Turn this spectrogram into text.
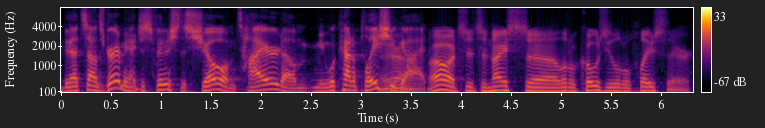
that sounds great. I mean, I just finished the show. I'm tired. Um, I mean, what kind of place you got? Oh, it's it's a nice uh, little cozy little place there.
